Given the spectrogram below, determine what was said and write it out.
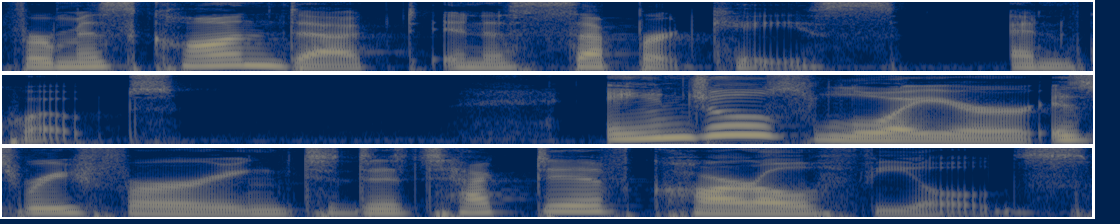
for misconduct in a separate case, end quote. Angel's lawyer is referring to Detective Carl Fields.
